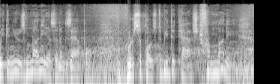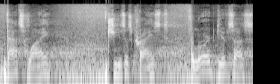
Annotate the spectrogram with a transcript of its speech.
We can use money as an example. We're supposed to be detached from money. That's why Jesus Christ, the Lord, gives us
